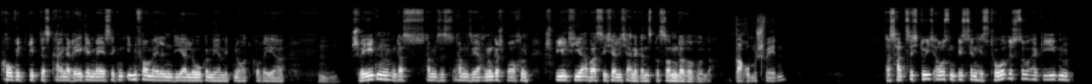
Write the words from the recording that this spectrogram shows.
Covid gibt es keine regelmäßigen informellen Dialoge mehr mit Nordkorea. Hm. Schweden, und das haben Sie, haben Sie ja angesprochen, spielt hier aber sicherlich eine ganz besondere Rolle. Warum Schweden? Das hat sich durchaus ein bisschen historisch so ergeben.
